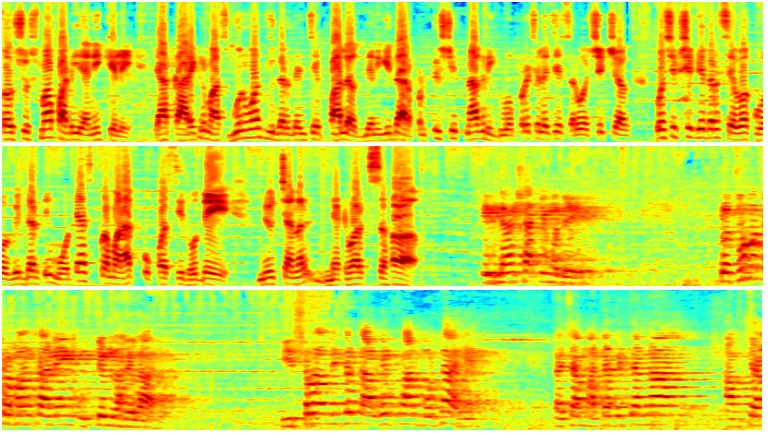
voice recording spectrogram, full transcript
सौ. सुषमा पाटील यांनी केले. या कार्यक्रमास गुणवंत विद्यार्थ्यांचे पालक देणगीदार प्रतिष्ठित नागरिक व प्रशालेचे सर्व शिक्षक व शिक्षकेतर सेवक व विद्यार्थी मोठ्याच प्रमाणात उपस्थित होते. न्यूज चॅनल नेटवर्क सह विज्ञान शाखेमध्ये प्रथम क्रमांकाने उत्तीर्ण झालेला आहे. इस्रोचं टार्गेट फार मोठं आहे. त्याच्या मातापित्यांना आमच्या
